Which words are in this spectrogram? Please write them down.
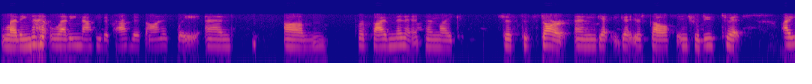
letting that letting that be the practice honestly. And um for five minutes and like just to start and get get yourself introduced to it. I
